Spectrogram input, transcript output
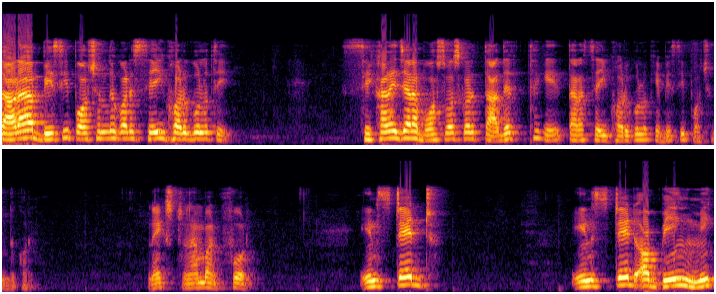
তারা বেশি পছন্দ করে সেই ঘরগুলোতে সেখানে যারা বসবাস করে তাদের থেকে তারা সেই ঘরগুলোকে বেশি পছন্দ করে। Next number four instead instead of being meek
